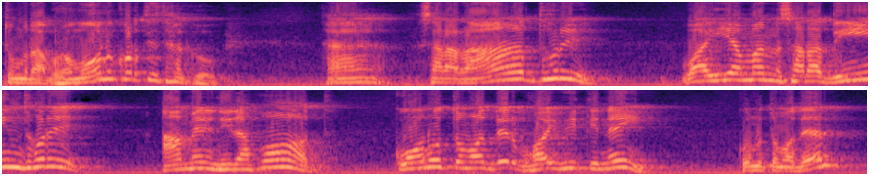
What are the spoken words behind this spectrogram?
তোমরা ভ্রমণ করতে থাকো। হ্যাঁ সারা রাত ধরে, ওয়াইয়ামান সারা দিন ধরে আমের নিরাপদ। কোনো তোমাদের ভয়ভীতি নেই। কোনো তোমাদের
